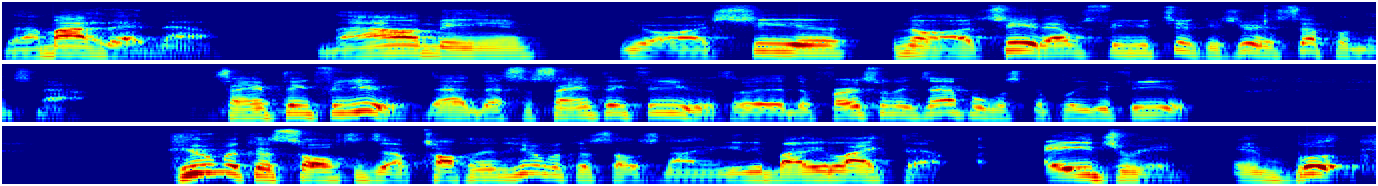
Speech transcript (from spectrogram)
Then I'm out of that now. Now I'm in your Arshia. No, Arshia, that was for you too, because you're in supplements now. Same thing for you. That, that's the same thing for you. So the first one example was completely for you. Humor consultants, I'm talking in humor consultants now. Anybody like that? Adrian in book,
